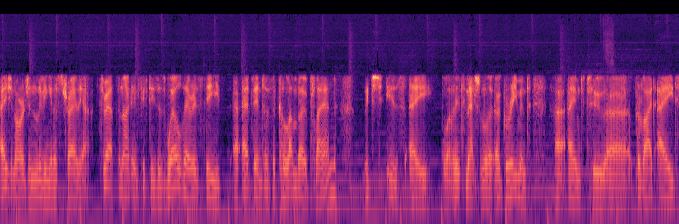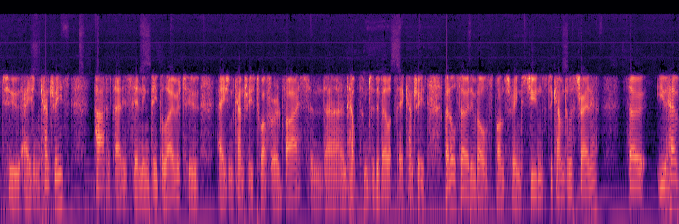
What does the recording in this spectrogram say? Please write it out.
Asian origin living in Australia. Throughout the 1950s as well, there is the uh, advent of the Colombo Plan, which is a well, an international agreement uh, aimed to uh, provide aid to Asian countries. Part of that is sending people over to Asian countries to offer advice and uh, and help them to develop their countries. But also, it involves sponsoring students to come to Australia. So you have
